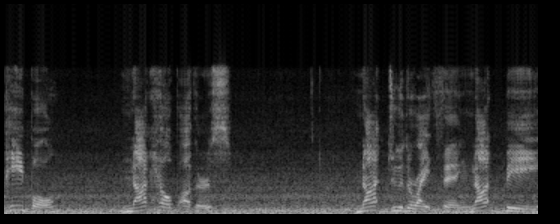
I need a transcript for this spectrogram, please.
people not help others not do the right thing, not be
